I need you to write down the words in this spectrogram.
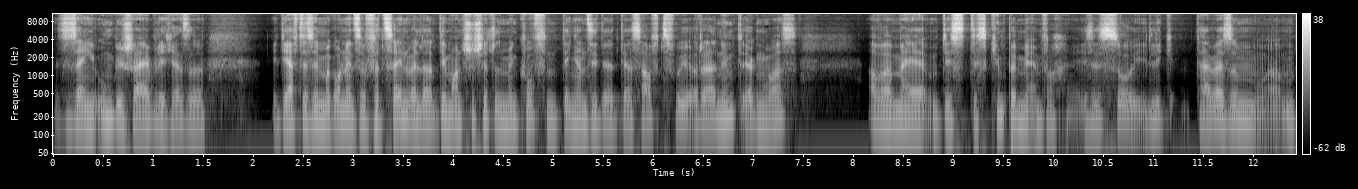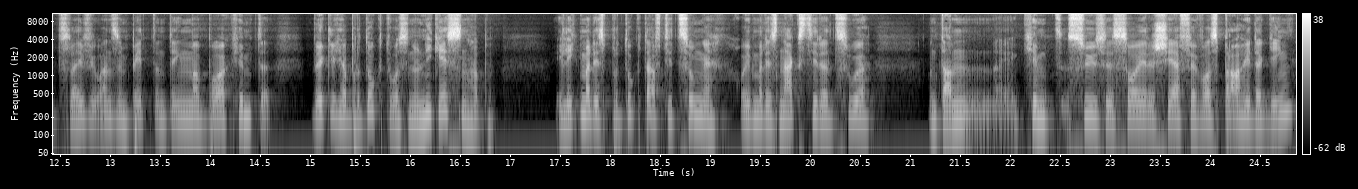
Das ist eigentlich unbeschreiblich. Also, ich darf das immer gar nicht so verzeihen, weil die manchen schütteln mit dem Kopf und denken sie, der, der sauft viel oder nimmt irgendwas. Aber mein, das, das kommt bei mir einfach. Es ist so, ich liege teilweise um, um 12 Uhr im Bett und denke mir, boah, kommt wirklich ein Produkt, was ich noch nie gegessen habe. Ich lege mir das Produkt auf die Zunge, hole mir das nächste dazu und dann kommt Süße, Säure, Schärfe, was brauche ich dagegen?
